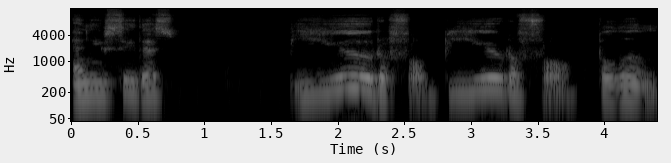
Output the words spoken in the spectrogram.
and you see this beautiful, beautiful balloon.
